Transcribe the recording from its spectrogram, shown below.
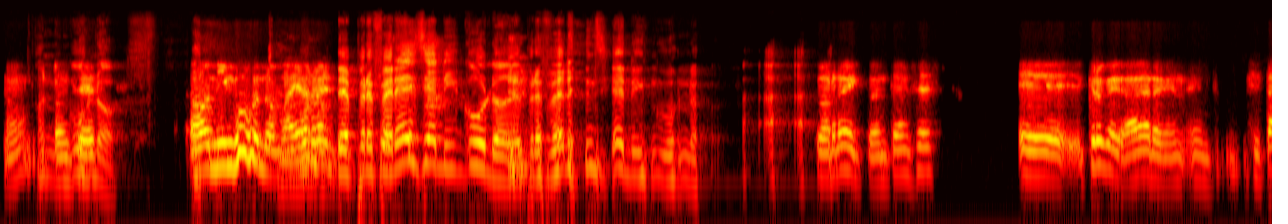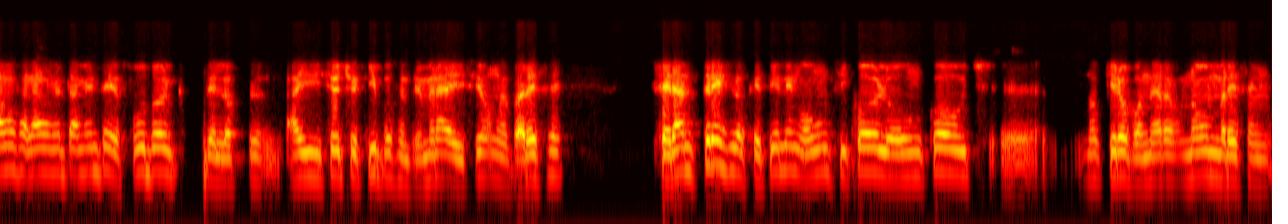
¿no? O ninguno. O ninguno, mayormente. De preferencia ninguno, de preferencia ninguno. Correcto, entonces, eh, creo que, a ver, si estamos hablando netamente de fútbol, de los, hay 18 equipos en primera división, me parece, serán tres los que tienen o un psicólogo o un coach, eh, no quiero poner nombres en,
